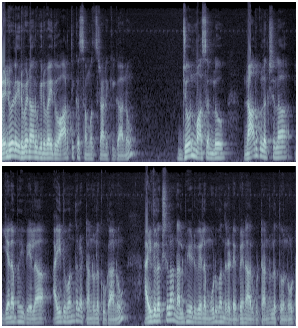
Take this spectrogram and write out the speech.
రెండు వేల ఇరవై నాలుగు ఇరవై ఐదు ఆర్థిక సంవత్సరానికి గాను జూన్ మాసంలో నాలుగు లక్షల ఎనభై వేల ఐదు వందల టన్నులకు గాను ఐదు లక్షల నలభై ఏడు వేల మూడు వందల డెబ్బై నాలుగు టన్నులతో నూట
